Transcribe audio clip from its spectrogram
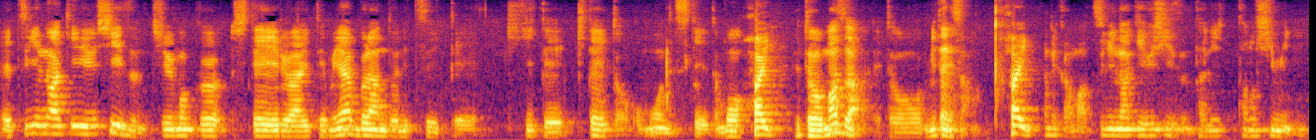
え次の秋冬シーズン注目しているアイテムやブランドについて聞いていきたいと思うんですけれども、はい。えっと、まずは、えっと、三谷さん、はい。何かまあ次の秋冬シーズンたに楽しみに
